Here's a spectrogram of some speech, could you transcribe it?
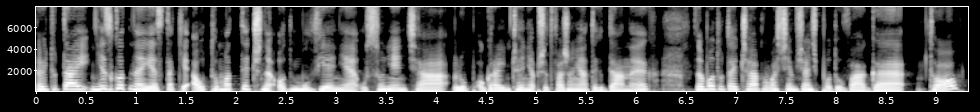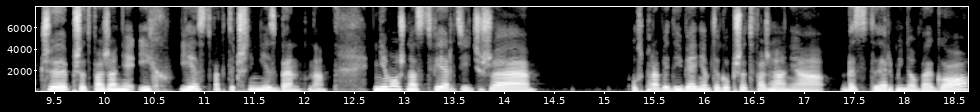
No i tutaj niezgodne jest takie automatyczne odmówienie usunięcia lub ograniczenia przetwarzania tych danych, no bo tutaj trzeba właśnie wziąć pod uwagę to, czy przetwarzanie ich jest faktycznie niezbędne. Nie można stwierdzić, że usprawiedliwieniem tego przetwarzania bezterminowego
